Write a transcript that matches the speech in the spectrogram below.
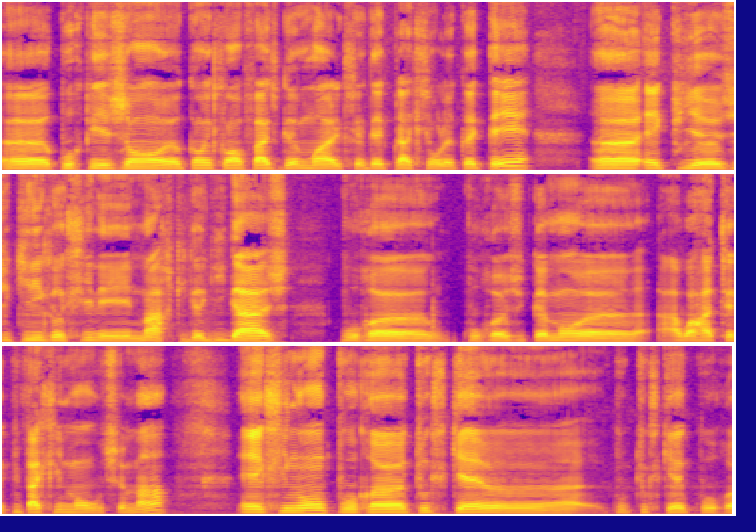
euh, pour que les gens, euh, quand ils sont en face de moi, ils se déplacent sur le côté. et puis j'utilise aussi les marques de guidage pour, pour justement avoir accès plus facilement au chemin. Et sinon, pour tout ce qui est, pour tout ce qui est pour,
